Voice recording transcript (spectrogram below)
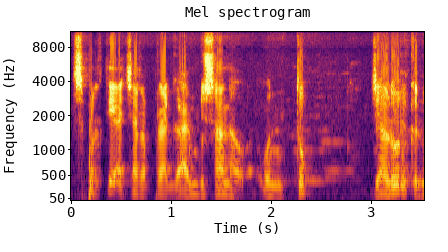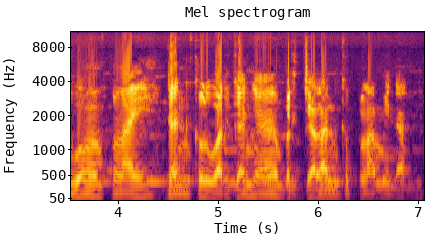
seperti acara peragaan busana untuk jalur kedua mempelai dan keluarganya berjalan ke pelaminan.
